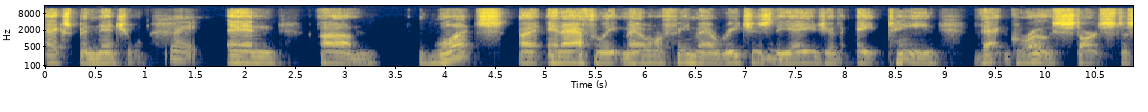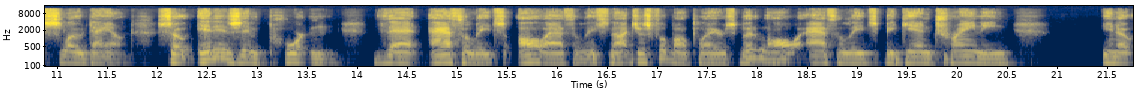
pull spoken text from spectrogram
exponential Right. and um, once uh, an athlete, male or female, reaches the age of 18, that growth starts to slow down. So it is important that athletes, all athletes, not just football players, but Mhm. all athletes begin training, you know,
